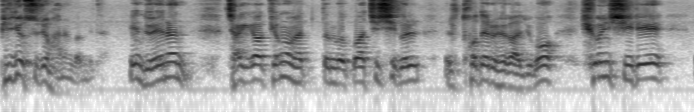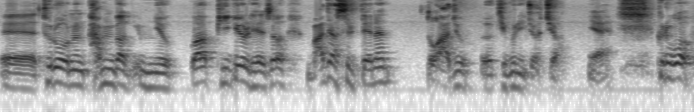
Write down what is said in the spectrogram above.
비교 수정하는 겁니다. 이 뇌는 자기가 경험했던 것과 지식을 토대로 해가지고 현실에 에, 들어오는 감각 입력과 비교를 해서 맞았을 때는 또 아주 어, 기분이 좋죠. 예. 그리고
